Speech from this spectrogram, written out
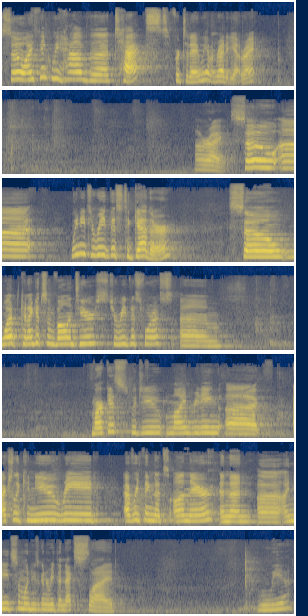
So I think we have the text for today. We haven't read it yet, right? All right. So uh, we need to read this together. So what? Can I get some volunteers to read this for us? Um, Marcus, would you mind reading? Uh, actually, can you read everything that's on there? And then uh, I need someone who's going to read the next slide. Leah?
